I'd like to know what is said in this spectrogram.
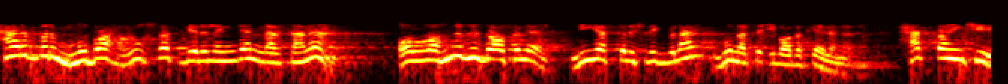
Har bir muboh ruxsat berilingan narsani ollohni rizosini niyat qilishlik bilan bu narsa ibodatga aylanadi. Hattoki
